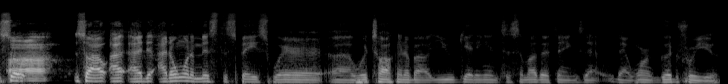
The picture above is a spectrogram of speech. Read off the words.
so uh, so I I, I don't want to miss the space where uh, we're talking about you getting into some other things that that weren't good for you.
